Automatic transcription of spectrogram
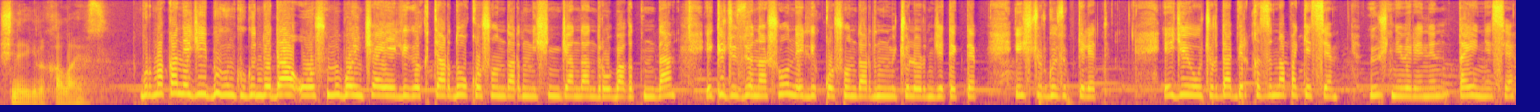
ишине ийгилик каалайбыз. Бурмакан эжей бүгүнкү күндө да ошму боюнча элдик ыктыярдуу кошуундардын ишин жандандыруу багытында эки жүздөн ашуун элдик кошуундардын мүчөлөрүн жетектеп иш жүргүзүп келет эжей учурда бир кыздын апакеси үч неберенин тайэнеси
